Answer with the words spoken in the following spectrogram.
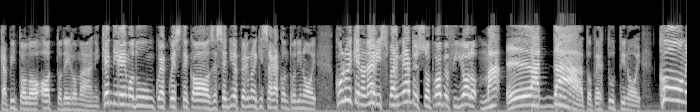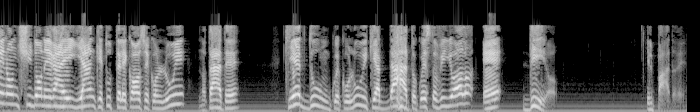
capitolo 8 dei Romani. Che diremo dunque a queste cose? Se Dio è per noi, chi sarà contro di noi? Colui che non ha risparmiato il suo proprio figliolo, ma l'ha dato per tutti noi, come non ci donerà egli anche tutte le cose con lui? Notate? Chi è dunque colui che ha dato questo figliolo? È Dio, il Padre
